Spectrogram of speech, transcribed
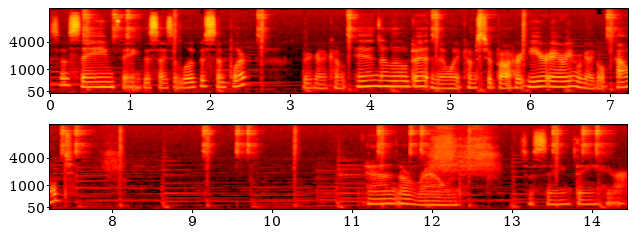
So same thing. This side's a little bit simpler. We're going to come in a little bit, and then when it comes to about her ear area, we're going to go out and around. So same thing here.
